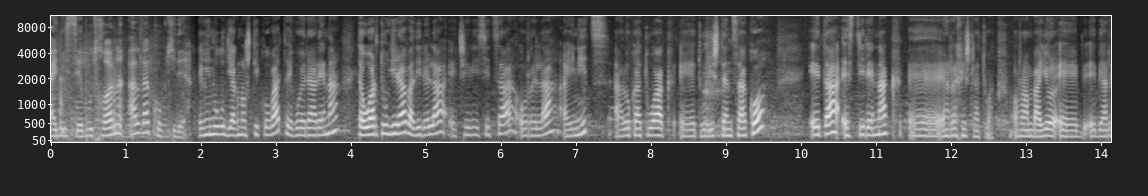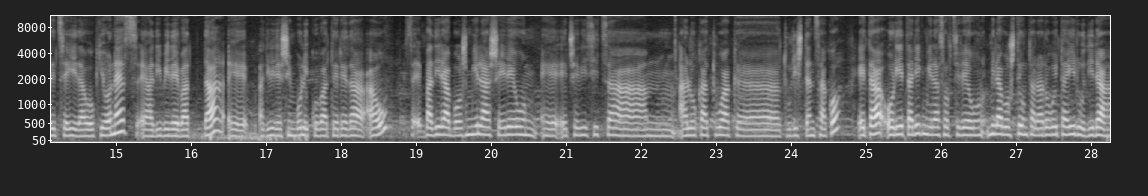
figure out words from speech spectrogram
Ainize Butron aldako kidea. Egin dugu diagnostiko bat egoerarena, eta huartu gira badirela etxe bizitza horrela, hainitz, alokatuak e, turistentzako, eta ez direnak e, enregistratuak. Horran bai, e, beharritzei dagokionez, e, adibide bat da, e, adibide simboliko bat ere da hau. Badira bos mila seireun e, etxe bizitza mm, alokatuak e, turistentzako, eta horietarik mila, mila bosteun talarrogoita iru dira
